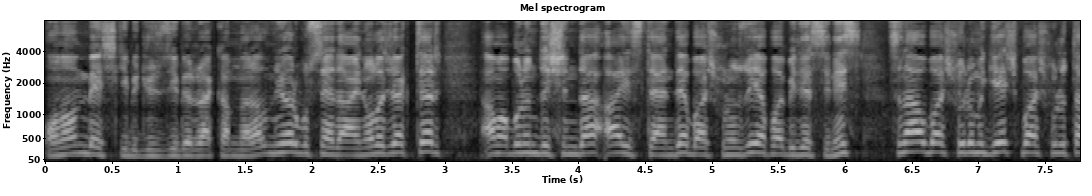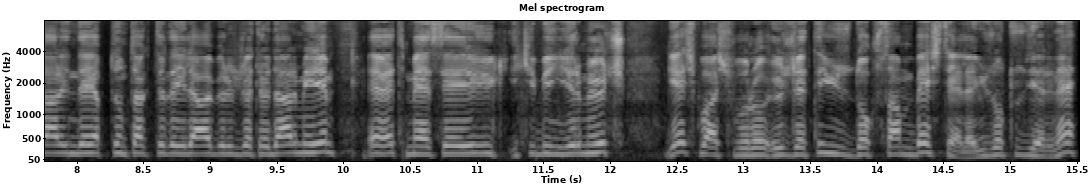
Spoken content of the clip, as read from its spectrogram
10-15 gibi cüzi bir rakamlar alınıyor. Bu sene de aynı olacaktır. Ama bunun dışında AIS'ten de başvurunuzu yapabilirsiniz. Sınav başvurumu geç başvuru tarihinde yaptığım takdirde ilave bir ücret öder miyim? Evet MSY 2023 geç başvuru ücreti 195 TL. 130 yerine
